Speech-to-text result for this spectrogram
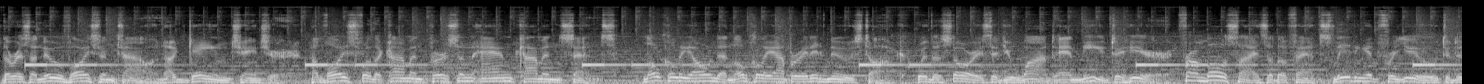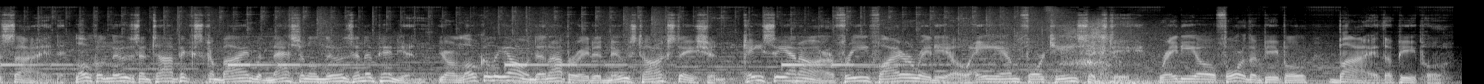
There is a new voice in town, a game changer, a voice for the common person and common sense. Locally owned and locally operated news talk with the stories that you want and need to hear from both sides of the fence, leaving it for you to decide. Local news and topics combined with national news and opinion. Your locally owned and operated news talk station. KCNR Free Fire Radio, AM 1460. Radio for the people, by the people.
